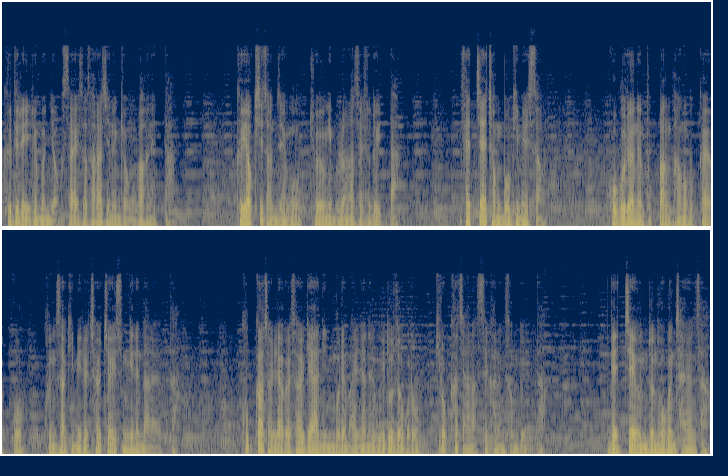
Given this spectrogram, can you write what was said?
그들의 이름은 역사에서 사라지는 경우가 흔했다. 그 역시 전쟁 후 조용히 물러났을 수도 있다. 셋째 정보 기밀성. 고구려는 북방 방어 국가였고 군사 기밀을 철저히 숨기는 나라였다. 국가 전략을 설계한 인물의 말년을 의도적으로 기록하지 않았을 가능성도 있다. 넷째 은둔 혹은 자연사.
